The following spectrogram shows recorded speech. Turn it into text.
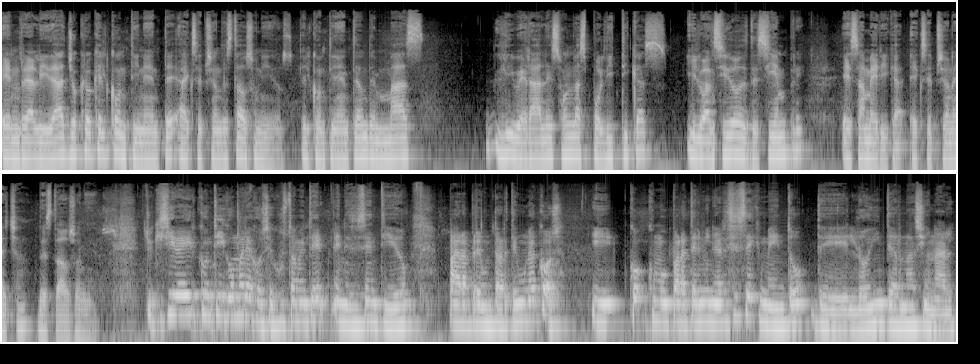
En realidad yo creo que el continente, a excepción de Estados Unidos, el continente donde más liberales son las políticas y lo han sido desde siempre, es América, excepción hecha de Estados Unidos. Yo quisiera ir contigo, María José, justamente en ese sentido, para preguntarte una cosa. Y como para terminar ese segmento de lo internacional,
